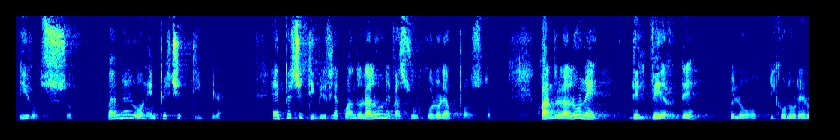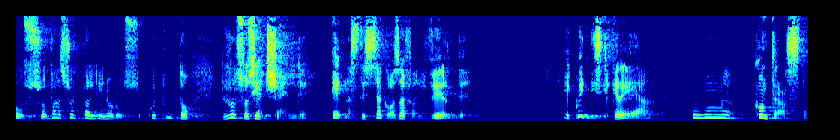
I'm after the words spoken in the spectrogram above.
di rosso, ma è un alone impercettibile. È impercettibile fino a quando l'alone va sul colore opposto. Quando l'alone del verde, quello di colore rosso, va sul pallino rosso. A quel punto il rosso si accende e la stessa cosa fa il verde. E quindi si crea un contrasto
